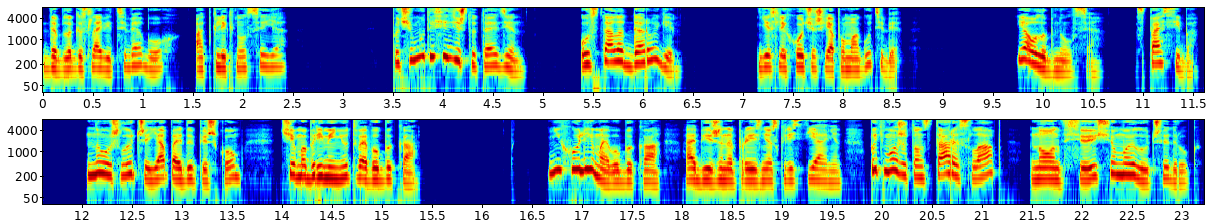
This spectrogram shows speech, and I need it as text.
«Да благословит тебя Бог!» — откликнулся я. «Почему ты сидишь тут один? Устал от дороги? Если хочешь, я помогу тебе». Я улыбнулся. «Спасибо. Но уж лучше я пойду пешком, чем обременю твоего быка». «Не хули моего быка», — обиженно произнес крестьянин. «Быть может, он старый, слаб, но он все еще мой лучший друг».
